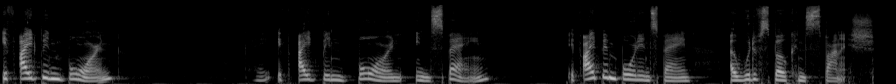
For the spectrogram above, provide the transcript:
If I'd been born, okay, if I'd been born in Spain, if I'd been born in Spain, I would have spoken Spanish.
